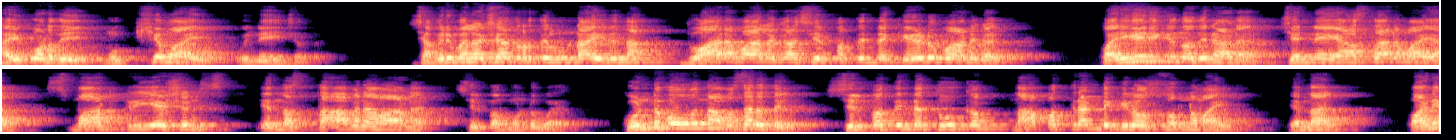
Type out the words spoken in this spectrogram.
ഹൈക്കോടതി മുഖ്യമായി ഉന്നയിച്ചത്. ശബരിമല ക്ഷേത്രത്തിൽ ഉണ്ടായിരുന്ന ദ്വാരപാലക ശില്പത്തിന്റെ കേടുപാടുകൾ പരിഹരിക്കുന്നതിനാണ് ചെന്നൈ ആസ്ഥാനമായ സ്മാർട്ട് ക്രിയേഷൻസ് എന്ന സ്ഥാപനമാണ് ശില്പം കൊണ്ടുപോയത്. കൊണ്ടുപോകുന്ന അവസരത്തിൽ ശില്പത്തിന്റെ തൂക്കം നാൽപ്പത്തിരണ്ട് കിലോ സ്വർണമായി. എന്നാൽ പണി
